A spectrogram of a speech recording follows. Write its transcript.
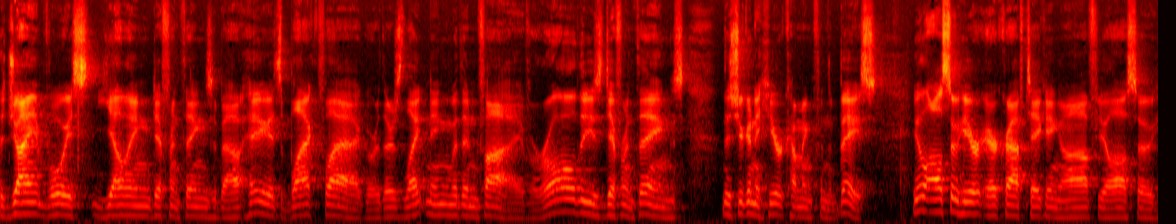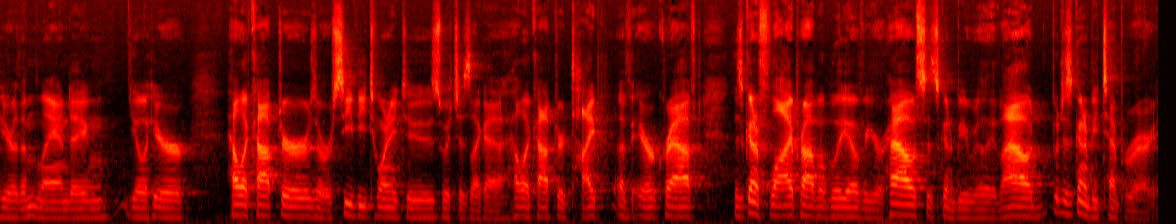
The giant voice yelling different things about, hey, it's a black flag, or there's lightning within five, or all these different things that you're going to hear coming from the base. You'll also hear aircraft taking off. You'll also hear them landing. You'll hear helicopters or CV 22s, which is like a helicopter type of aircraft. It's going to fly probably over your house. It's going to be really loud, but it's going to be temporary.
